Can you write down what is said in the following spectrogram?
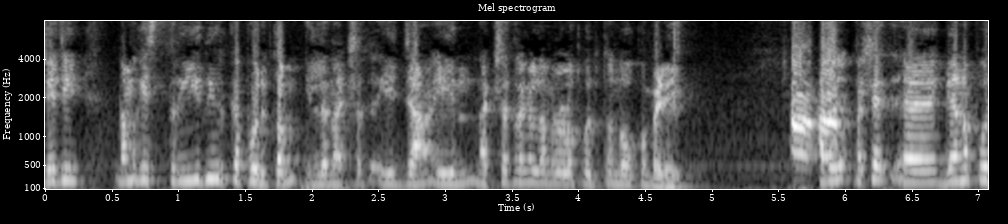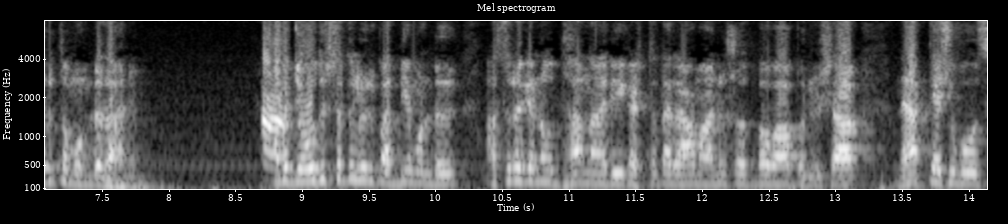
ചേച്ചി നമുക്ക് ഈ സ്ത്രീ ദീർഘ പൊരുത്തം ഇല്ല നക്ഷത്ര ഈ നക്ഷത്രങ്ങൾ തമ്മിലുള്ള പൊരുത്തം നോക്കുമ്പോഴേ. അത് പക്ഷെ ഗണപൊരുത്തമുണ്ട് ഗണപ്പൊരുത്തമുണ്ട് താനും അപ്പൊ ജ്യോതിഷത്തിൽ ഒരു പദ്യമുണ്ട് അസുരഗണോദ്ധാ നാരി കഷ്ടതരാം അനുഷോദ്ഭവ പുരുഷ നാത്യശുഭോസ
